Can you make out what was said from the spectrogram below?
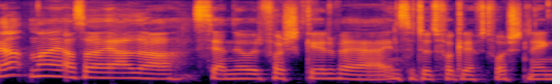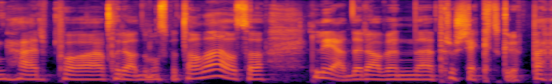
Ja, nei, altså Jeg er da seniorforsker ved Institutt for kreftforskning her på, på Radiumhospitalet, og også leder av en eh, prosjektgruppe.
